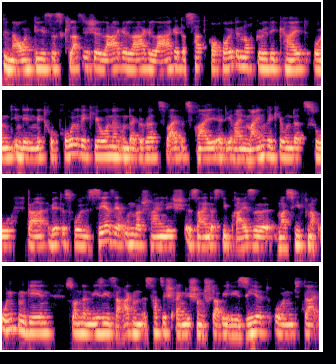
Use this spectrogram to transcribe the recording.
Genau, dieses klassische Lage, Lage, Lage, das hat auch heute noch Gültigkeit und in den Metropolregionen, und da gehört zweifelsfrei äh, die Rhein-Main-Region dazu, da wird es wohl sehr, sehr unwahrscheinlich sein, dass die Preise massiv nach unten gehen, sondern wie Sie sagen, es hat sich eigentlich schon stabilisiert und da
